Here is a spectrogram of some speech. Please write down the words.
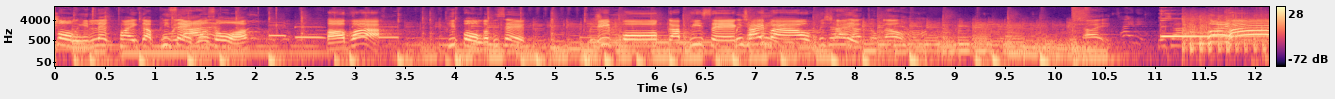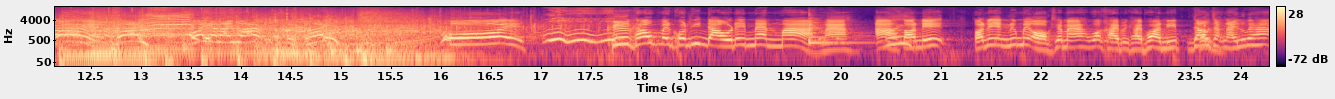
โป่งหินเหล็กไฟกับพี่เสกไม่โลได้โซเหรอ ตอบว่า พี่โป่งกับพี่เสกพี่โปกกับพี่เสกไม่ใช่ใช่เปล่าไม่ใช่ใช่แล้วจบแล้วใช่เฮ้ยใช่เฮ้ยเฮ้ยอะไรวะเฮ้ยโอ้ยคือเขาเป็นคนที่เดาได้แม่นมากนะอะตอนนี้ ตอนนี้ยังนึกไม่ออกใช่ไหมว่าใครเป็นใครเพราะอันนี้เดาจากไหนรู้ไหมฮะ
